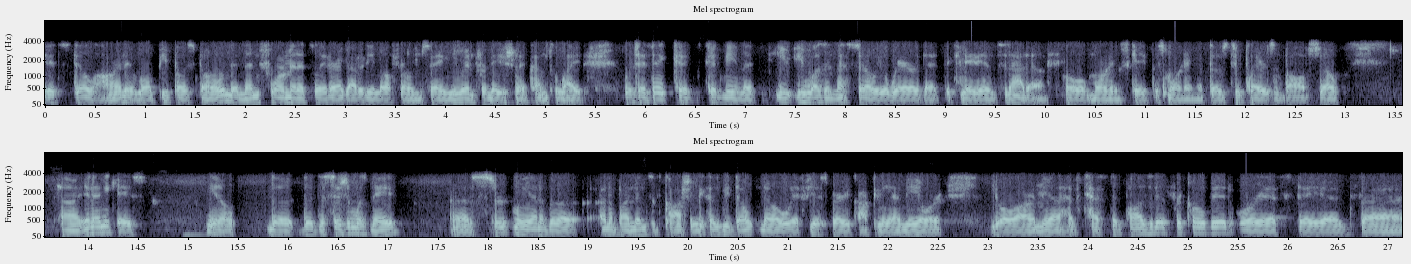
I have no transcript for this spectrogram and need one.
it's still on. It won't be postponed." And then four minutes later, I got an email from him saying new information had come to light, which I think could could mean that he, he wasn't necessarily aware that the Canadiens had had a full morning skate this morning with those two players involved. So uh, in any case, you know, the the decision was made. Uh, certainly out of a, an abundance of caution because we don't know if Jesperi Kotkaniemi or Joel Armia have tested positive for COVID or if they have uh,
